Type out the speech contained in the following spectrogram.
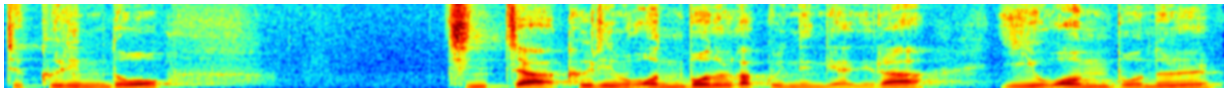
즉, 그림도 진짜 그림 원본을 갖고 있는 게 아니라 이 원본을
